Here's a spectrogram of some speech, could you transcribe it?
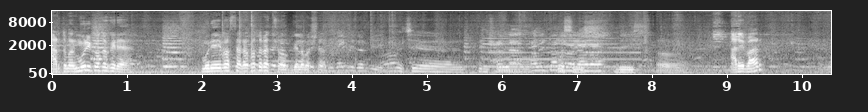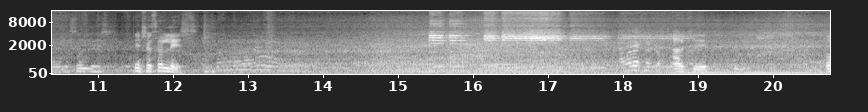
আর তোমার মুড়ি কত করে? মুড়ি এই বস্তাটা কত বেচছ গেল বছর? আর এবার? তিনশো চল্লিশ। আর কি? ও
